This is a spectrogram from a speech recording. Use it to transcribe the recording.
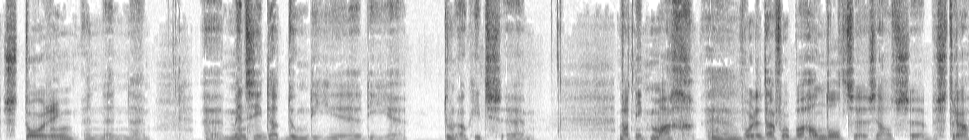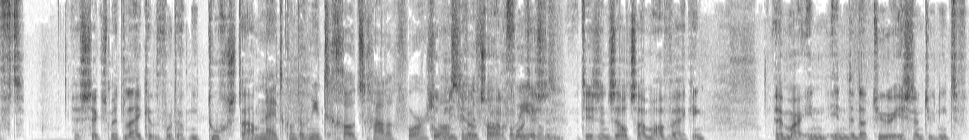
storing. Een, een, mensen die dat doen, die, die doen ook iets wat niet mag. Mm -hmm. worden daarvoor behandeld, zelfs bestraft. seks met lijken, dat wordt ook niet toegestaan. Nee, het komt ook niet grootschalig voor, komt zoals niet in grootschalig voor. Het is, een, het is een zeldzame afwijking. maar in, in de natuur is er natuurlijk niet,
